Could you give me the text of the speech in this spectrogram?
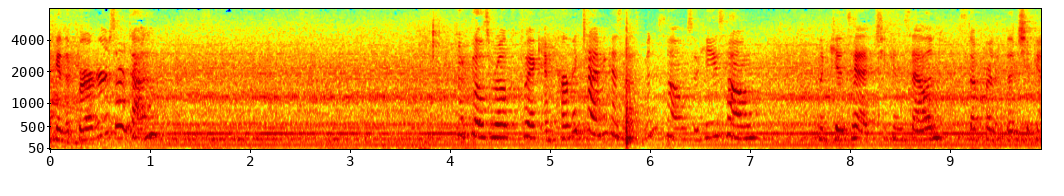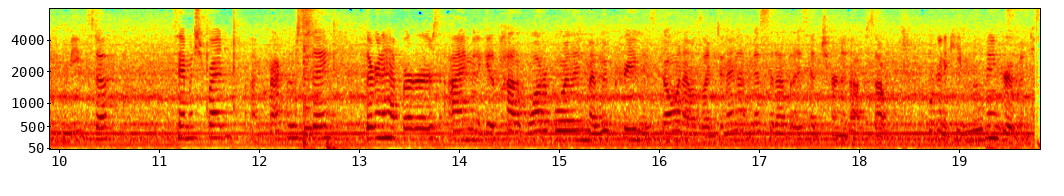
Okay, the burgers are done. Cook those real quick and perfect timing because husband is home, so he's home. The kids had chicken salad, stuff for the chicken meat stuff. Sandwich bread on crackers today. They're gonna have burgers. I'm gonna get a pot of water boiling. My whipped cream is going. I was like, did I not mess it up? But I said turn it up. So we're gonna keep moving grooving.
